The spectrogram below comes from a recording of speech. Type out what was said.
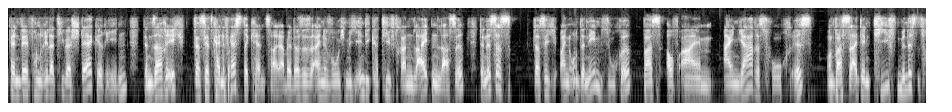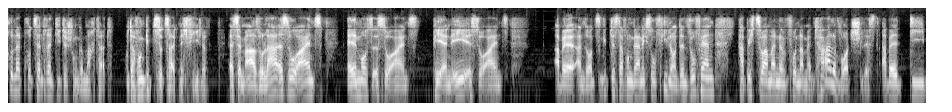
wenn wir von relativer Stärke reden, dann sage ich, das ist jetzt keine feste Kennzahl, aber das ist eine, wo ich mich indikativ dran leiten lasse, dann ist das, dass ich ein Unternehmen suche, was auf einem Einjahreshoch ist und was seit dem Tief mindestens 100% Rendite schon gemacht hat. Und davon gibt es zurzeit nicht viele. SMA Solar ist so eins, Elmos ist so eins, PNE ist so eins. Aber ansonsten gibt es davon gar nicht so viele. Und insofern habe ich zwar meine fundamentale Watchlist, aber die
